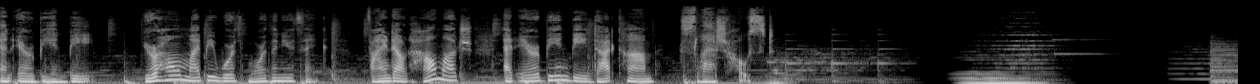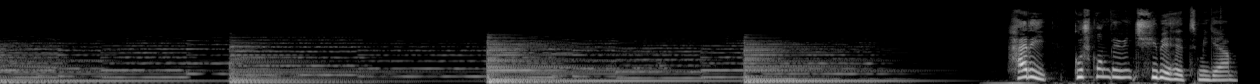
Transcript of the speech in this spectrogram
an Airbnb. Your home might be worth more than you think. Find out how much at airbnb.com/slash host. هری گوش کن ببین چی بهت میگم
